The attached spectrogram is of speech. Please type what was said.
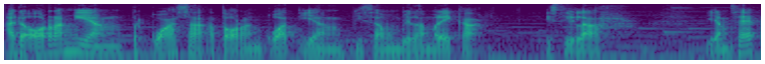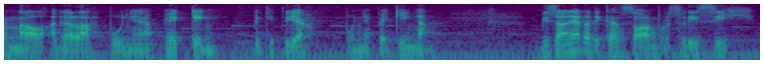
ada orang yang berkuasa atau orang kuat yang bisa membela mereka. Istilah yang saya kenal adalah punya backing, begitu ya, punya backingan. Misalnya ketika seseorang berselisih,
